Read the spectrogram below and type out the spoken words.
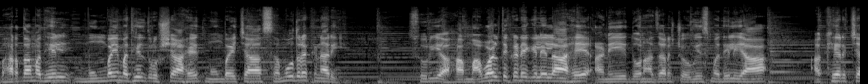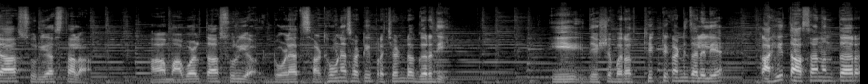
भारतामधील मुंबईमधील दृश्य आहेत. मुंबईच्या समुद्रकिनारी सूर्य हा मावळ तिकडे गेलेला आहे आणि दोन हजार चोवीसमधील या अखेरच्या सूर्यास्ताला हा मावळता सूर्य डोळ्यात साठवण्यासाठी प्रचंड गर्दी. ही देशभरात ठिकठिकाणी झालेली आहे. काही तासानंतर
